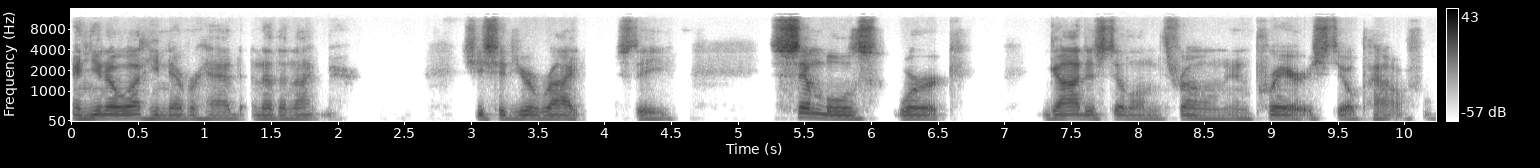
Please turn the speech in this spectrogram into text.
And you know what? He never had another nightmare. She said, You're right, Steve. Symbols work. God is still on the throne and prayer is still powerful.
